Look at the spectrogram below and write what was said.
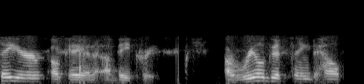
say you're, okay, in a bakery, a real good thing to help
